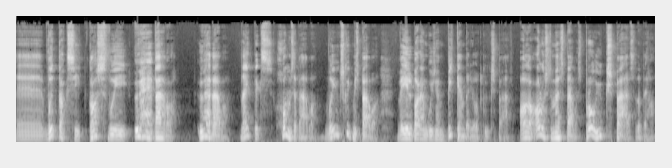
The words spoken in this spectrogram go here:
võtaksid kasvõi ühe päeva, ühe päeva, näiteks homse päeva või ükskõik mis päeva. veel parem, kui see on pikem periood kui üks päev, aga alustame ühest päevast, proovi üks päev seda teha.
